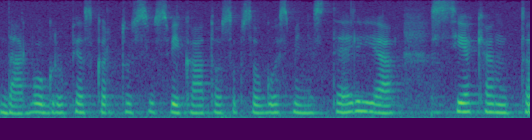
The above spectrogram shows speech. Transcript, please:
darbo grupės kartu su sveikatos apsaugos ministerija siekiant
